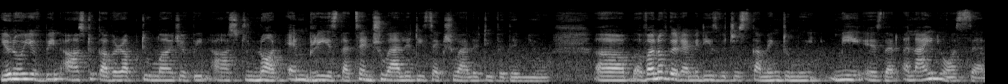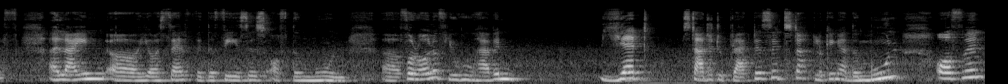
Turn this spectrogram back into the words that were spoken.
You know, you've been asked to cover up too much, you've been asked to not embrace that sensuality, sexuality within you. Uh, one of the remedies which is coming to me, me is that align yourself, align uh, yourself with the phases of the moon. Uh, for all of you who haven't yet started to practice it, start looking at the moon often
